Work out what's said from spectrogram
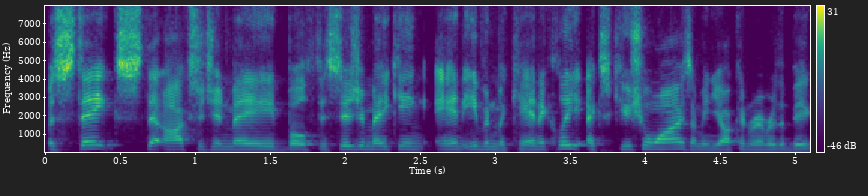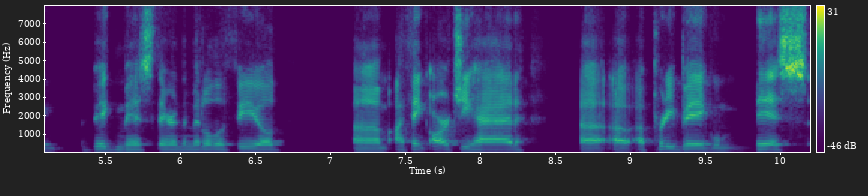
mistakes that Oxygen made, both decision making and even mechanically, execution wise. I mean, y'all can remember the big big miss there in the middle of the field. Um, I think Archie had a, a, pretty big miss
